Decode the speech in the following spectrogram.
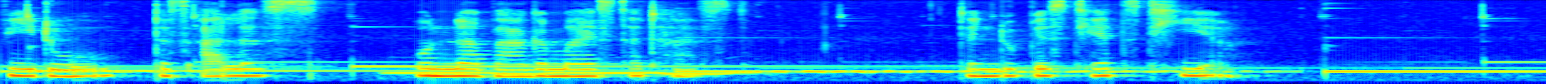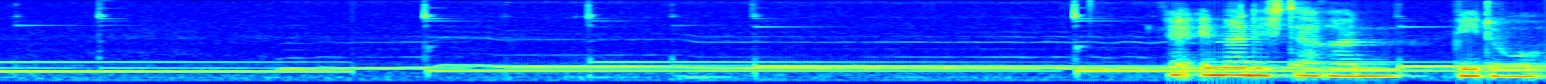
wie du das alles wunderbar gemeistert hast, denn du bist jetzt hier. Erinnere dich daran, wie du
